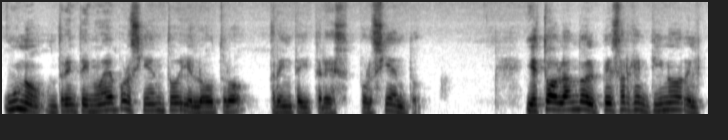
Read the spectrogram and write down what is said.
uno un 39% y el otro 33%. Y esto hablando del peso argentino del,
